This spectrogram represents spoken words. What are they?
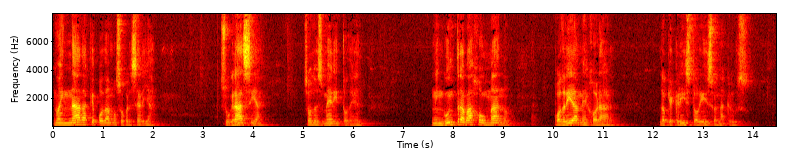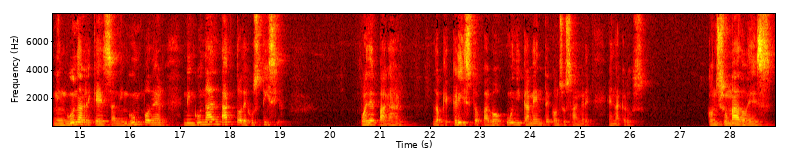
No hay nada que podamos ofrecer ya. Su gracia solo es mérito de Él. Ningún trabajo humano podría mejorar lo que Cristo hizo en la cruz. Ninguna riqueza, ningún poder, ningún acto de justicia puede pagar lo que Cristo pagó únicamente con su sangre en la cruz. Consumado es.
